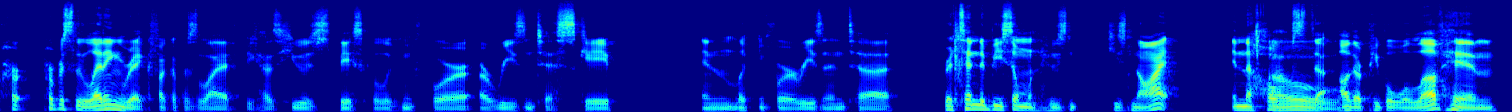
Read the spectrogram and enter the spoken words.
pur- purposely letting Rick fuck up his life because he was basically looking for a reason to escape and looking for a reason to pretend to be someone who's he's not in the hopes that Oh. other people will love him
